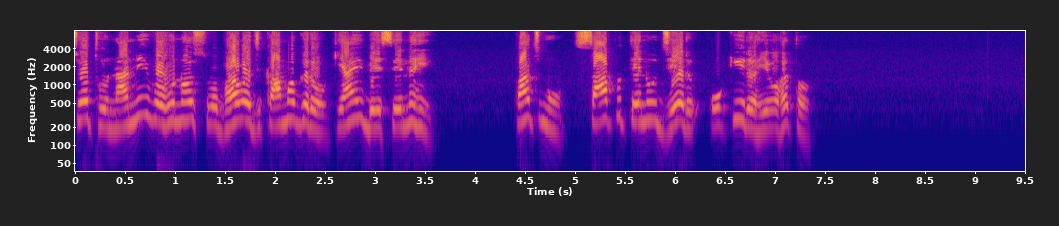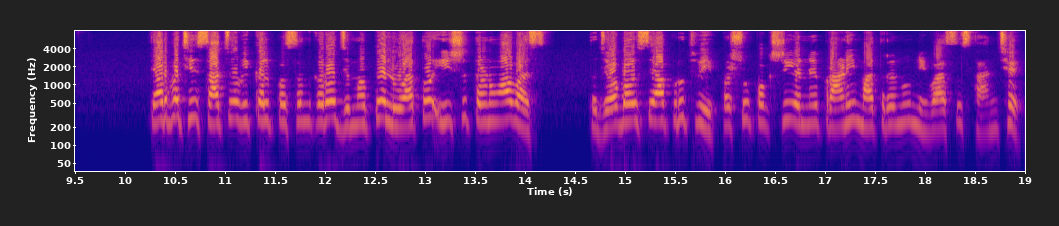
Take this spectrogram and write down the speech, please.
ચોથું, નાની વહુનો સ્વભાવ જ કામગરો ક્યાંય બેસે નહીં. પાંચમું, સાપ તેનું ઝેર ઓકી રહ્યો હતો. ત્યાર પછી સાચો વિકલ્પ પસંદ કરો, જેમાં પેલું આ તો ઈશ તણો આવાસ. તો જવાબ આવશે, આ પૃથ્વી, પશુ, પક્ષી અને પ્રાણી માત્રનું નિવાસ સ્થાન છે.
